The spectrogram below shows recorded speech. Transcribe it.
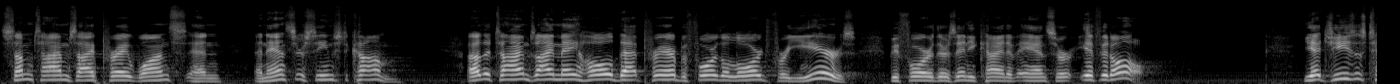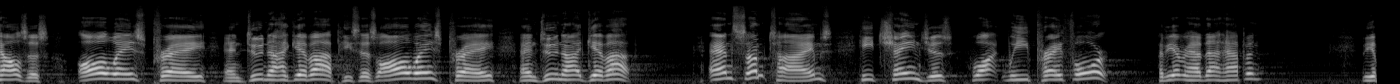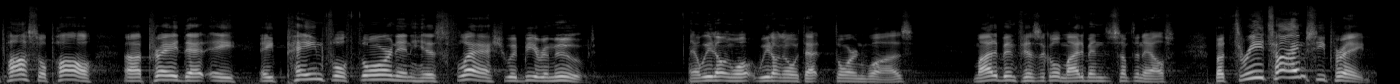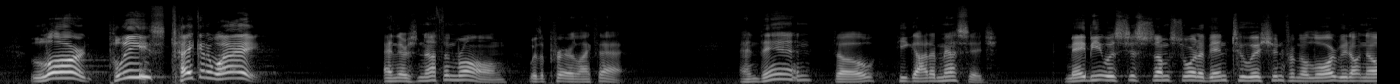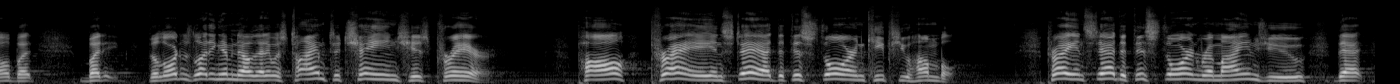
Sometimes I pray once and an answer seems to come. Other times I may hold that prayer before the Lord for years before there's any kind of answer, if at all. Yet Jesus tells us, always pray and do not give up. He says, always pray and do not give up. And sometimes He changes what we pray for. Have you ever had that happen? The Apostle Paul uh, prayed that a, a painful thorn in his flesh would be removed. Now, we don't, we don't know what that thorn was. Might have been physical, might have been something else. But three times he prayed, Lord, please take it away. And there's nothing wrong with a prayer like that. And then, though, he got a message. Maybe it was just some sort of intuition from the Lord, we don't know, but, but the Lord was letting him know that it was time to change his prayer. Paul, pray instead that this thorn keeps you humble. Pray instead that this thorn reminds you that,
